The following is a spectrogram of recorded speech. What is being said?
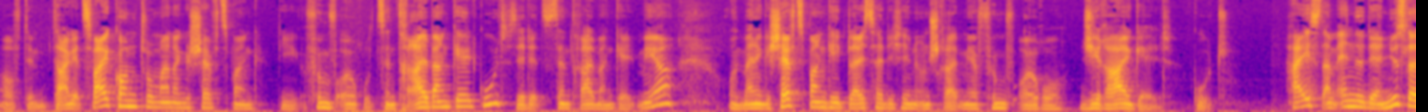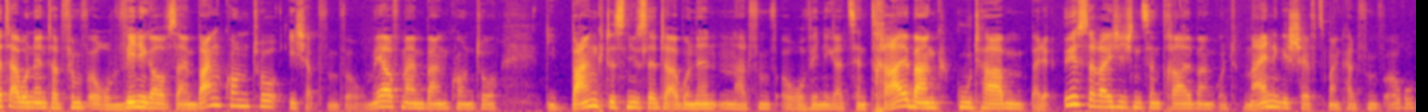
auf dem Tage 2 Konto meiner Geschäftsbank die 5 Euro Zentralbankgeld gut. Sie hat jetzt Zentralbankgeld mehr. Und meine Geschäftsbank geht gleichzeitig hin und schreibt mir 5 Euro Giralgeld gut. Heißt, am Ende der Newsletter-Abonnent hat 5 Euro weniger auf seinem Bankkonto, ich habe 5 Euro mehr auf meinem Bankkonto. Die Bank des Newsletter-Abonnenten hat 5 Euro weniger Zentralbankguthaben bei der österreichischen Zentralbank und meine Geschäftsbank hat 5 Euro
